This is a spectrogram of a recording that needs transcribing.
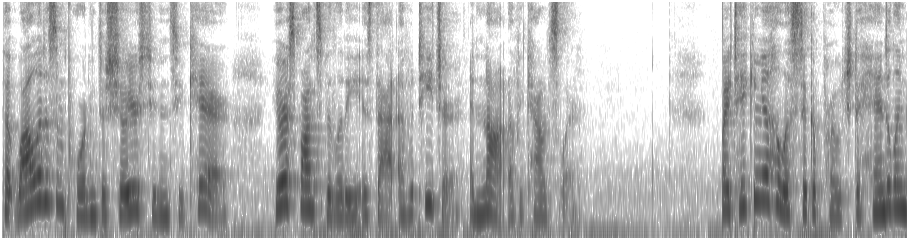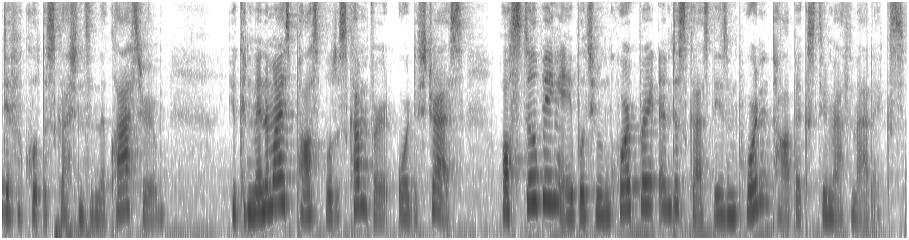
that while it is important to show your students you care, your responsibility is that of a teacher and not of a counselor. By taking a holistic approach to handling difficult discussions in the classroom, you can minimize possible discomfort or distress while still being able to incorporate and discuss these important topics through mathematics.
